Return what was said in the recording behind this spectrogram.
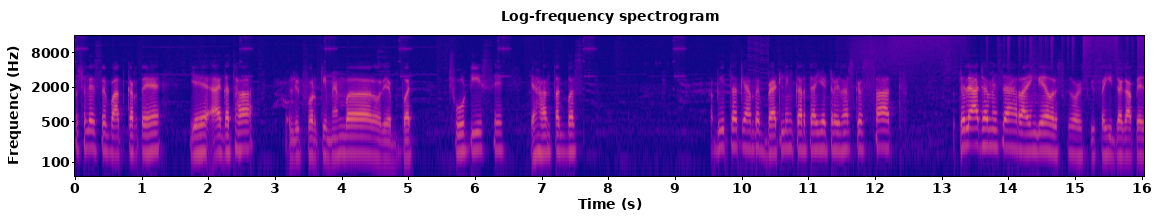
तो चले इससे बात करते हैं। ये है एगथा लिट फोर की मेंबर और ये बच छोटी से यहाँ तक बस। अभी तक यहाँ पे बैटलिंग करते हैं ये ट्रेनर्स के साथ। तो चले आज हम इसे हराएँगे और इसको इसकी सही जगह पे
